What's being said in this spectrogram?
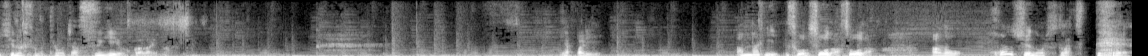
ヒロシさんの気持ちはすげえよくわかります。やっぱり、あんまり、そう、そうだ、そうだ。あの、本州の人たちって、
